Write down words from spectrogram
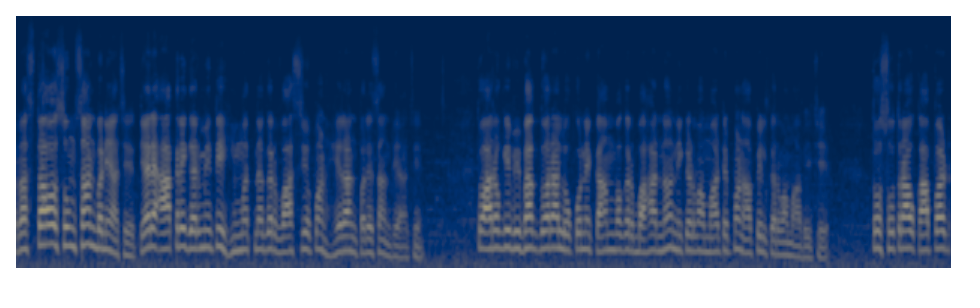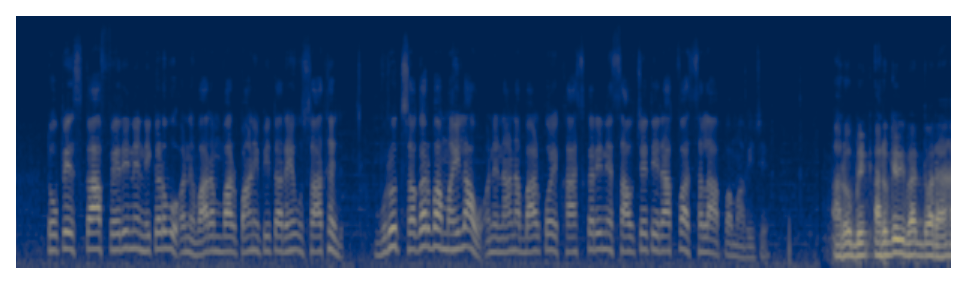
રસ્તાઓ સુમસાન બન્યા છે. ત્યારે આકરી ગરમીથી હિંમતનગર વાસીઓ પણ હેરાન પરેશાન થયા છે. તો આરોગ્ય વિભાગ દ્વારા લોકોને કામ વગર બહાર ન નીકળવા માટે પણ અપીલ કરવામાં આવી છે. તો સુતરાવ કાપડ, ટોપી, સ્કાર્ફ પહેરીને નીકળવું અને વારંવાર પાણી પીતા રહેવું સાથે જ વૃદ્ધ સગર્ભા મહિલાઓ અને નાના બાળકોએ ખાસ કરીને સાવચેતી રાખવા સલાહ આપવામાં આવી છે. આરોગ્ય વિભાગ દ્વારા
